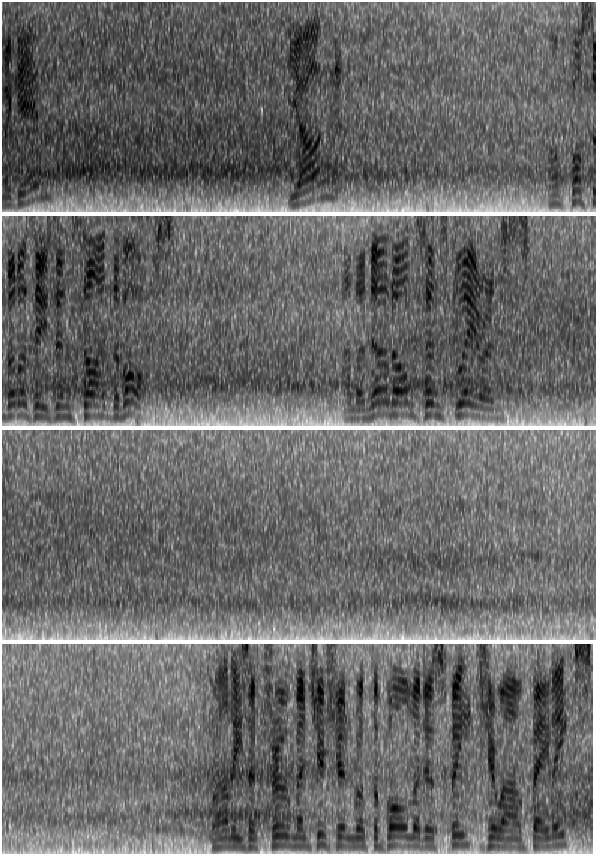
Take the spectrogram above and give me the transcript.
McGinn. Young. Well, possibilities inside the box. And a no-nonsense clearance. Well, he's a true magician with the ball at his feet, Joao Felix.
